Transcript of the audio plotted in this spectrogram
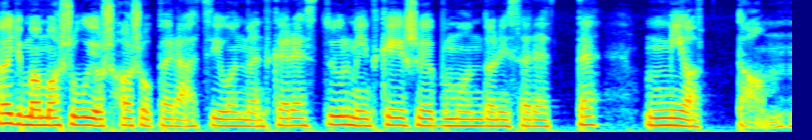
Nagymama súlyos hasoperáción ment keresztül, mint később mondani szerette, miattam.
